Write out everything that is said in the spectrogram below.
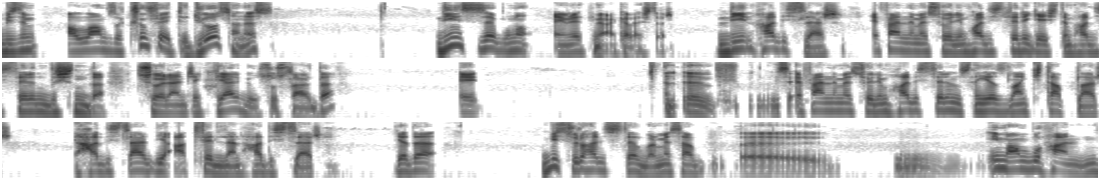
bizim Allah'ımıza küfretti diyorsanız din size bunu emretmiyor arkadaşlar. Din hadisler, efendime söyleyeyim hadisleri geçtim. Hadislerin dışında söylenecek diğer bir hususlarda e, efendime söyleyeyim hadislerin dışında yazılan kitaplar, hadisler diye atfedilen hadisler ya da bir sürü hadis kitabı var. Mesela e, İmam Burhan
